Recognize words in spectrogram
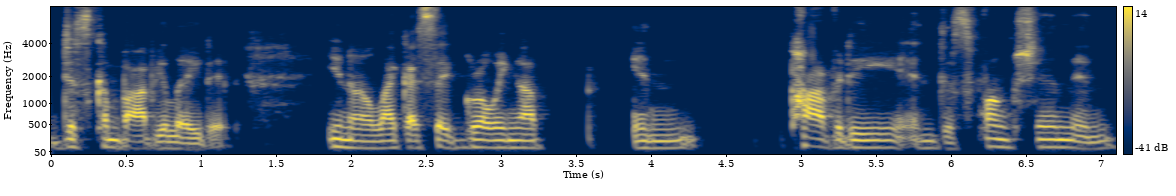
discombobulated. You know, like I said, growing up in poverty and dysfunction and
